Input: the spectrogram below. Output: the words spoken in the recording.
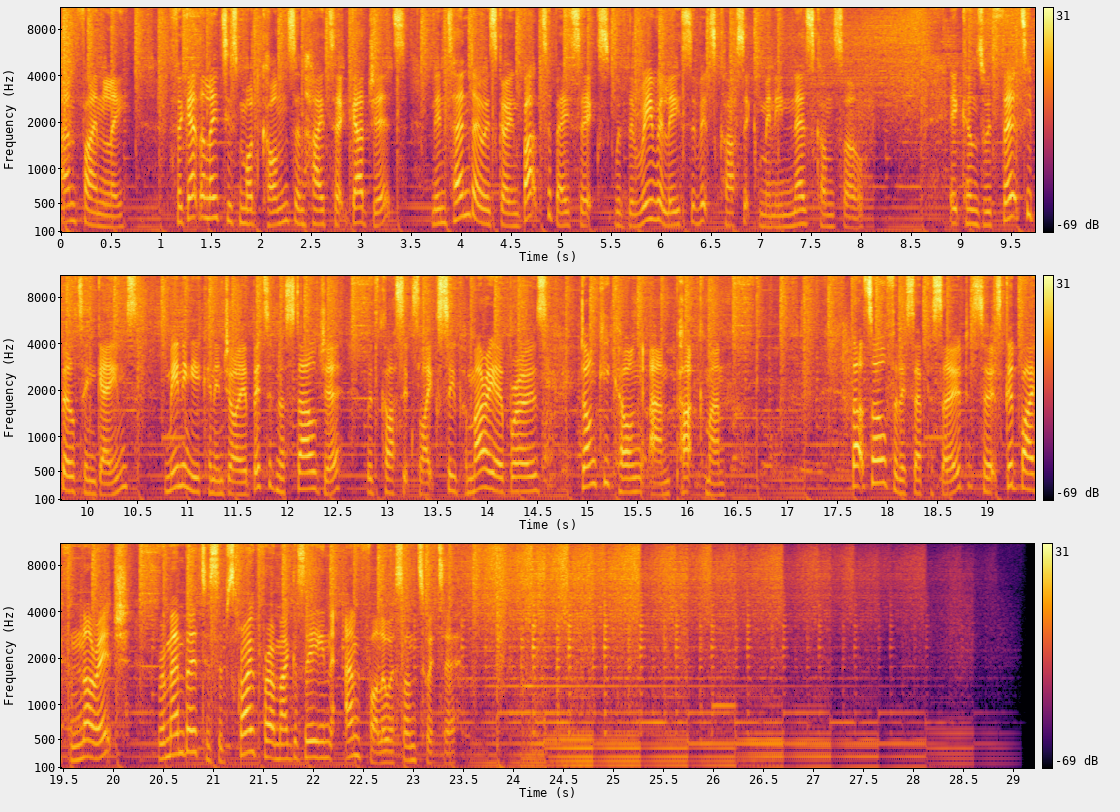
And finally, forget the latest modcons and high-tech gadgets, Nintendo is going back to basics with the re-release of its classic mini NES console. It comes with 30 built-in games, meaning you can enjoy a bit of nostalgia with classics like Super Mario Bros, Donkey Kong and Pac-Man. That's all for this episode, so it's goodbye from Norwich. Remember to subscribe for our magazine and follow us on Twitter.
